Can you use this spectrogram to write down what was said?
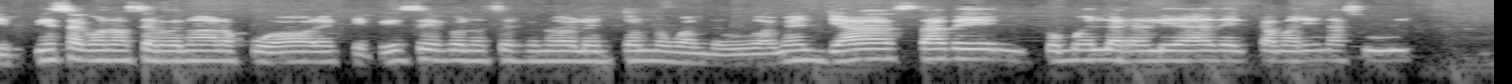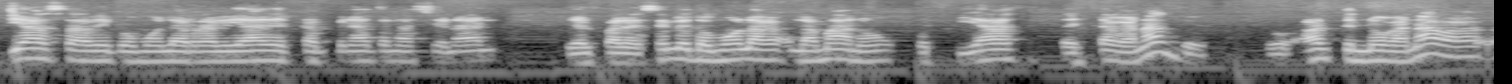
empiece a conocer de nuevo a los jugadores, que empiece a conocer de nuevo el entorno cuando Dudamel ya sabe cómo es la realidad del camarín azul, ya sabe cómo es la realidad del campeonato nacional y al parecer le tomó la, mano porque ya está ganando. Antes no ganaba,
